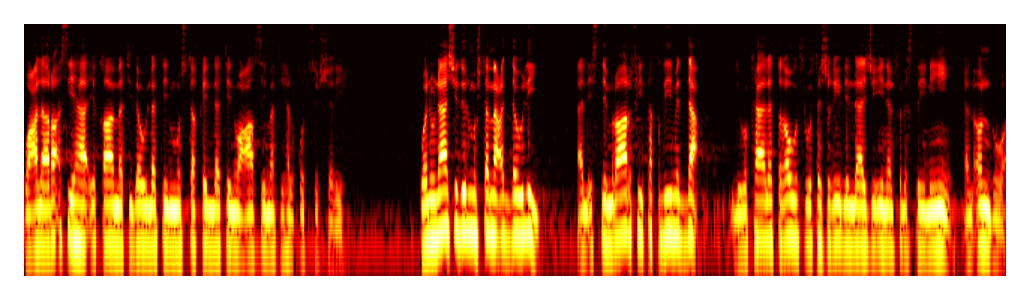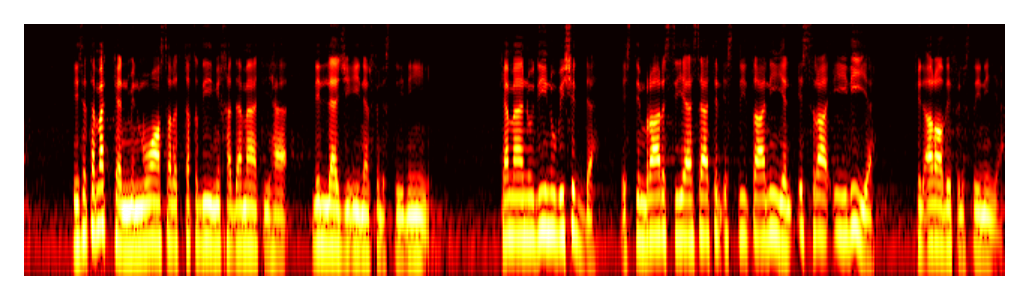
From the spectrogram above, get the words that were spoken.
وعلى رأسها إقامة دولة مستقلة وعاصمتها القدس الشريف. ونناشد المجتمع الدولي الاستمرار في تقديم الدعم لوكالة غوث وتشغيل اللاجئين الفلسطينيين الأونروا لتتمكن من مواصلة تقديم خدماتها للاجئين الفلسطينيين. كما ندين بشدة استمرار السياسات الاستيطانية الإسرائيلية في الأراضي الفلسطينية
